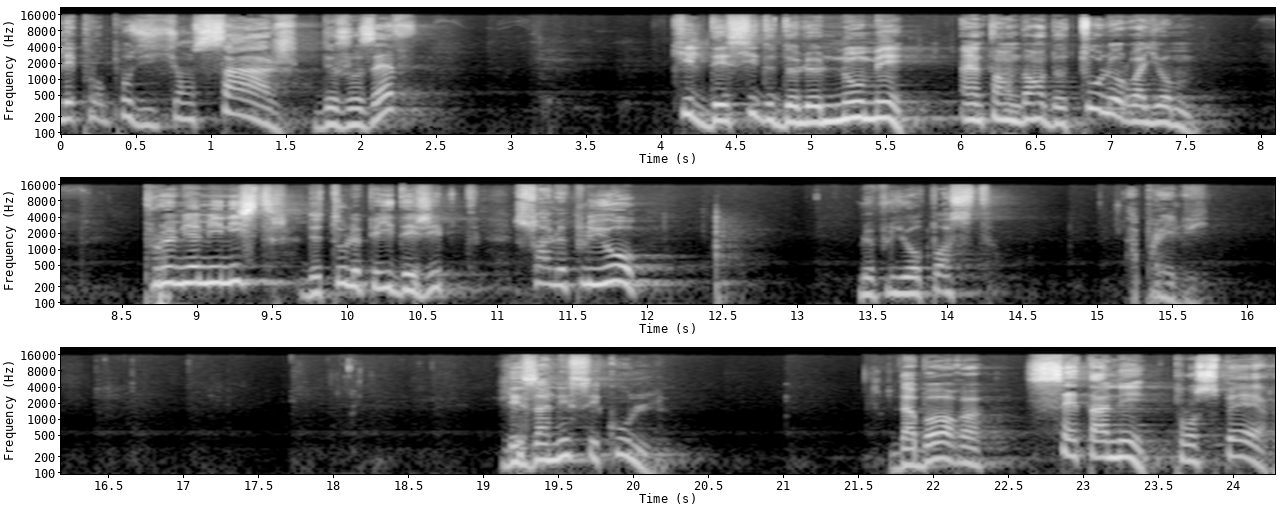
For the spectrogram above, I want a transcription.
les propositions sages de Joseph qu'il décide de le nommer intendant de tout le royaume, premier ministre de tout le pays d'Égypte, soit le plus haut, le plus haut poste après lui. Les années s'écoulent. D'abord, sept années prospères,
